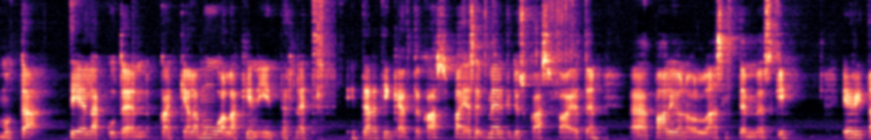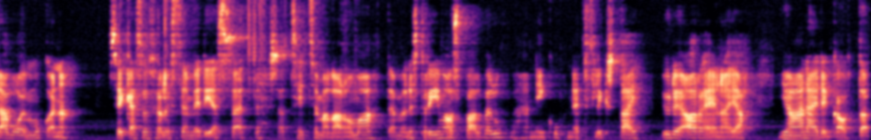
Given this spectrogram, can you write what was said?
mutta siellä, kuten kaikkialla muuallakin, internet, internetin käyttö kasvaa ja se merkitys kasvaa, joten paljon ollaan sitten myöskin eri tavoin mukana sekä sosiaalisessa mediassa että Sat 7 on oma tämmöinen striimauspalvelu, vähän niin kuin Netflix tai Yle Areena ja, ja näiden kautta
